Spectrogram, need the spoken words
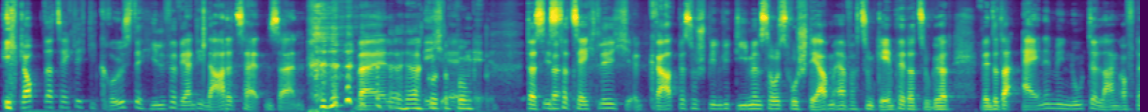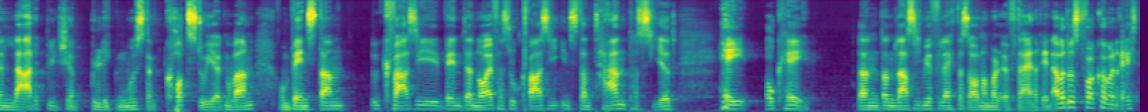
Ich glaube tatsächlich, die größte Hilfe werden die Ladezeiten sein. Weil ja, ich, äh, das ist tatsächlich, äh, gerade bei so Spielen wie Demon Souls, wo Sterben einfach zum Gameplay dazugehört, wenn du da eine Minute lang auf den Ladebildschirm blicken musst, dann kotzt du irgendwann. Und wenn es dann quasi, wenn der Neuversuch quasi instantan passiert, hey, okay, dann, dann lasse ich mir vielleicht das auch nochmal öfter einreden. Aber du hast vollkommen recht.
